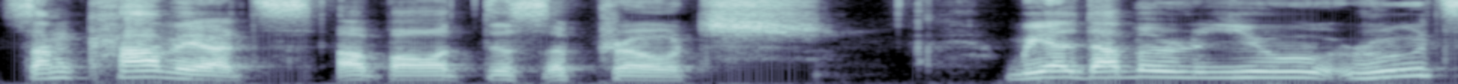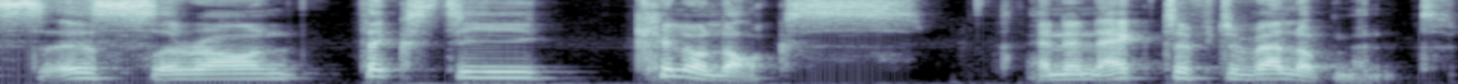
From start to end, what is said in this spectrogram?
Some caveats about this approach. VLW roots is around 60 kilologs and in active development.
